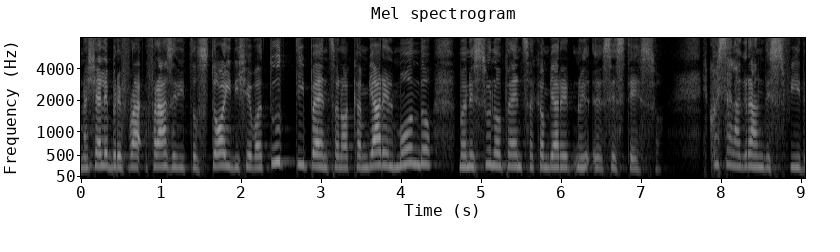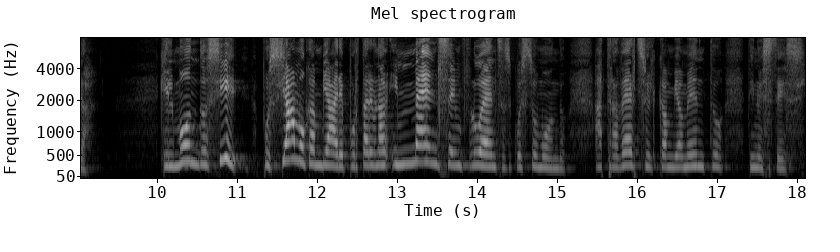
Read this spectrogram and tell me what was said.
Una celebre fra- frase di Tolstoi diceva tutti pensano a cambiare il mondo, ma nessuno pensa a cambiare eh, se stesso. E questa è la grande sfida che il mondo sì, possiamo cambiare e portare una immensa influenza su questo mondo attraverso il cambiamento di noi stessi.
